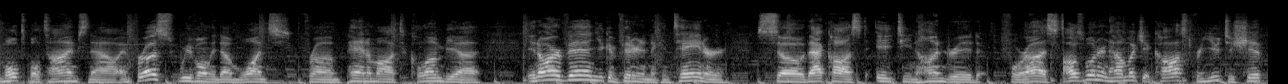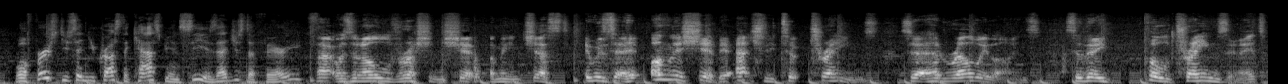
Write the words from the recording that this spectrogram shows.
multiple times now, and for us, we've only done once from Panama to Colombia. In our van, you can fit it in a container, so that cost 1800 for us. I was wondering how much it cost for you to ship. Well, first you said you crossed the Caspian Sea. Is that just a ferry? That was an old Russian ship. I mean, just it was on this ship. It actually took trains, so it had railway lines. So they pulled trains in it,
